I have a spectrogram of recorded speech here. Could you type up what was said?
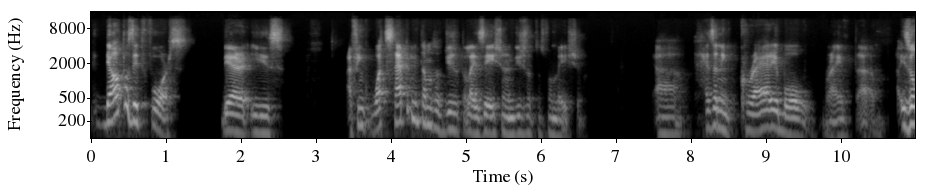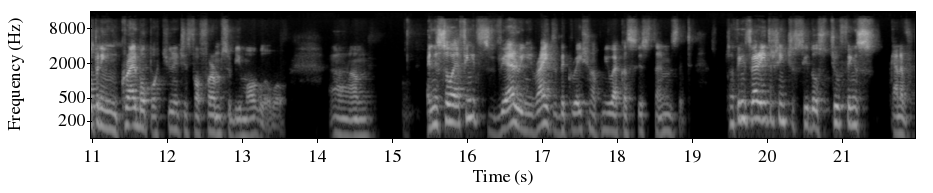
the opposite force there is, I think what's happening in terms of digitalization and digital transformation uh, has an incredible right uh, is opening incredible opportunities for firms to be more global. Um, and so i think it's very right the creation of new ecosystems. So i think it's very interesting to see those two things kind of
